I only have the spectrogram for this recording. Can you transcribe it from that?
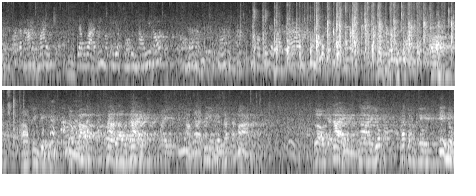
กพัฒนาหันใหม่ยังว่านี่เขาเรียกคนอื่นเขานี่เนาะขอบคุณหลายๆจ้า ก็อ่า ยิ่งดี แล้วก็ถ้าเราได้ไปทำหน้าที่เป็นรัฐบาล เราจะได้นายกรัฐมนตรีที่หนุ่ม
